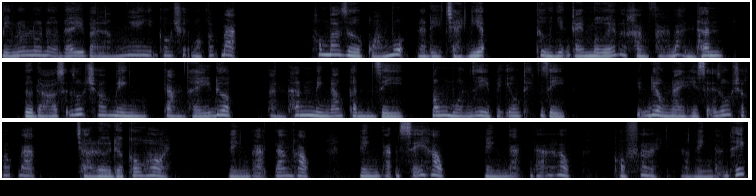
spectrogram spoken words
Mình luôn luôn ở đây và lắng nghe những câu chuyện của các bạn. Không bao giờ quá muộn là để trải nghiệm, thử những cái mới và khám phá bản thân. Từ đó sẽ giúp cho mình cảm thấy được bản thân mình đang cần gì, mong muốn gì và yêu thích gì. Những điều này thì sẽ giúp cho các bạn trả lời được câu hỏi, ngành bạn đang học, ngành bạn sẽ học, ngành bạn đã học có phải là ngành bạn thích?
